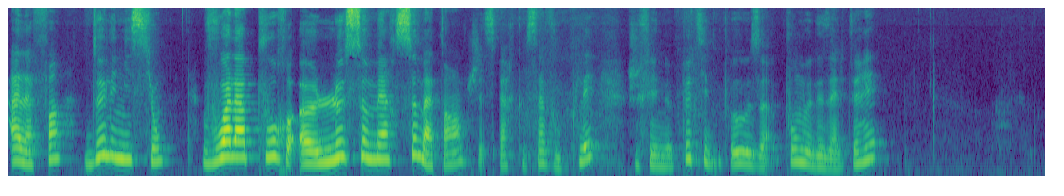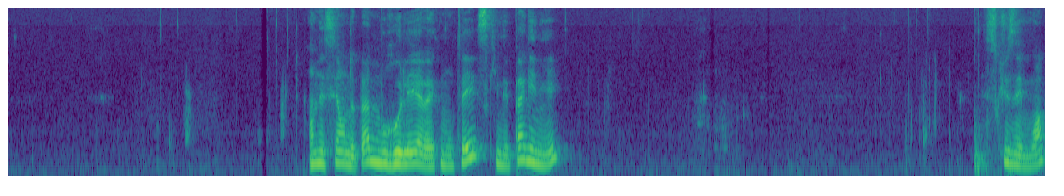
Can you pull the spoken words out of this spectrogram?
à la fin de l'émission. Voilà pour euh, le sommaire ce matin. J'espère que ça vous plaît. Je fais une petite pause pour me désaltérer. En essayant de ne pas me brûler avec mon thé, ce qui n'est pas gagné. Excusez-moi.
